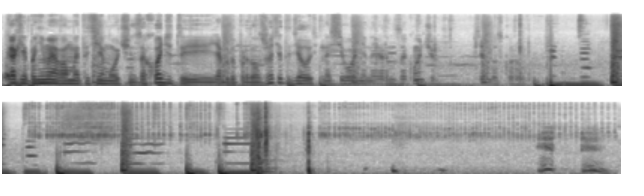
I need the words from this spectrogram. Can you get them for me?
Как я понимаю, вам эта тема очень заходит, и я буду продолжать это делать. На сегодня, наверное, закончу. Всем до скорого. Mm-hmm.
